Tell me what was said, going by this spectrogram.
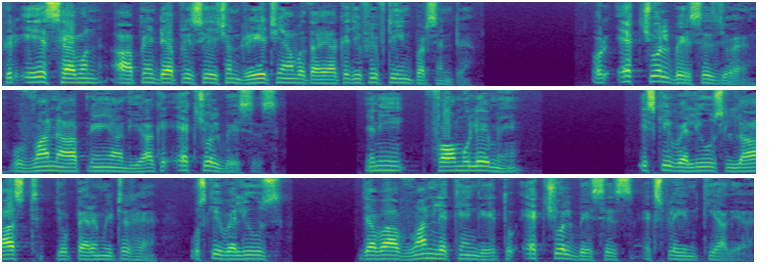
پھر اے سیون آپ نے ڈیپریسیشن ریٹ یہاں بتایا کہ جی ففٹین پرسینٹ ہے۔ اور ایکچوئل بیسس جو ہے، وہ ون آپ نے یہاں دیا کہ ایکچوئل بیسس یعنی فارمولے میں اس کی ویلیوز لاسٹ جو پیرامیٹر ہے، اس کی ویلیوز جب آپ ون لکھیں گے تو ایکچوئل بیسس ایکسپلین کیا گیا۔ ہے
